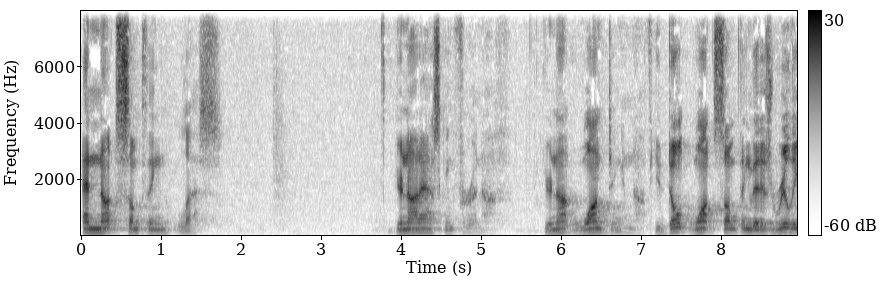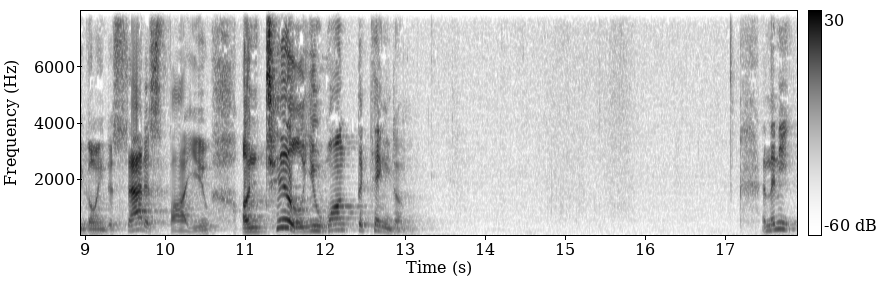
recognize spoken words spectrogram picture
and not something less. You're not asking for enough. You're not wanting enough. You don't want something that is really going to satisfy you until you want the kingdom. And then he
